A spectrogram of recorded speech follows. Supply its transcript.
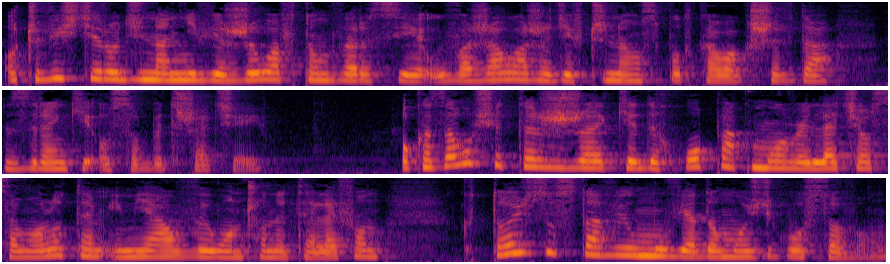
Oczywiście rodzina nie wierzyła w tą wersję, uważała, że dziewczynę spotkała krzywda z ręki osoby trzeciej. Okazało się też, że kiedy chłopak Mory leciał samolotem i miał wyłączony telefon, ktoś zostawił mu wiadomość głosową.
